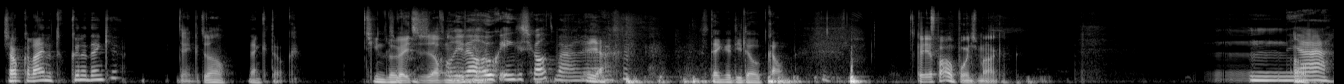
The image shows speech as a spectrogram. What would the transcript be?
Zou Carlijn het kunnen, denk je? Denk het wel. Denk het ook. Misschien Dat leuk. weten ze zelf nog Word je niet. wel hoog ingeschat, maar... eh, Ja, ik denk dat die dat ook kan. Kun je powerpoints maken? Mm, ja,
